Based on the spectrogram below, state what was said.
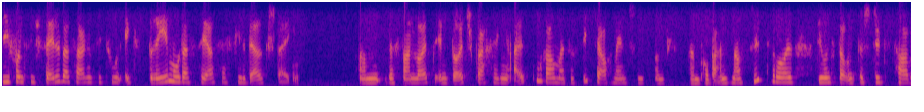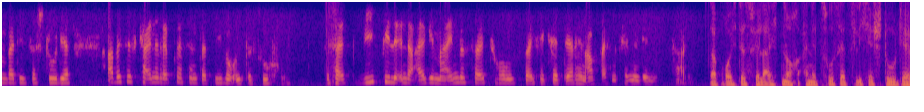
die von sich selber sagen, sie tun extrem oder sehr, sehr viel Bergsteigen. Ähm, das waren Leute im deutschsprachigen Alpenraum, also sicher auch Menschen und ähm, Probanden aus Südtirol, die uns da unterstützt haben bei dieser Studie. Aber es ist keine repräsentative Untersuchung. Das heißt, wie viele in der Allgemeinbevölkerung solche Kriterien aufweisen, können wir nicht sagen. Da bräuchte es vielleicht noch eine zusätzliche Studie.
